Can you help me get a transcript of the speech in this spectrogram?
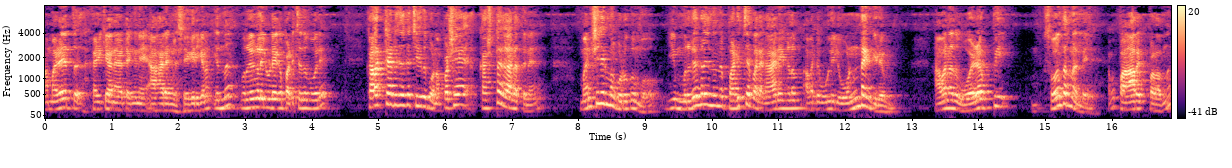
ആ മഴയത്ത് കഴിക്കാനായിട്ട് എങ്ങനെ ആഹാരങ്ങൾ ശേഖരിക്കണം എന്ന് മൃഗങ്ങളിലൂടെയൊക്കെ പഠിച്ചതുപോലെ കറക്റ്റായിട്ട് ഇതൊക്കെ ചെയ്തു പോകണം പക്ഷേ കഷ്ടകാലത്തിന് മനുഷ്യജന്മം കൊടുക്കുമ്പോൾ ഈ മൃഗങ്ങളിൽ നിന്ന് പഠിച്ച പല കാര്യങ്ങളും അവന്റെ ഉള്ളിൽ ഉണ്ടെങ്കിലും അവനത് ഉഴപ്പി സ്വതന്ത്രനല്ലേ? അപ്പൊ പാറിപ്പറന്ന്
